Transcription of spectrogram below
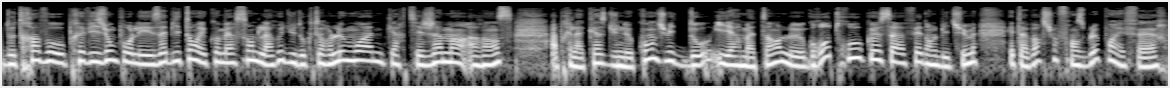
de travaux. Prévision pour les habitants et commerçants de la rue du docteur Lemoine, quartier Jamin à Reims. Après la casse d'une conduite d'eau hier matin, le gros trou que ça a fait dans le bitume est à voir sur FranceBleu.fr.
